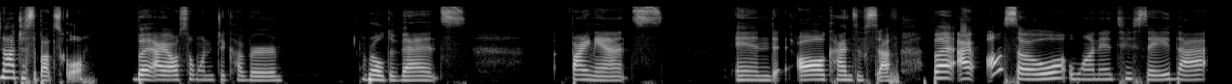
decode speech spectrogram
not just about school but I also wanted to cover world events, finance, and all kinds of stuff. But I also wanted to say that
